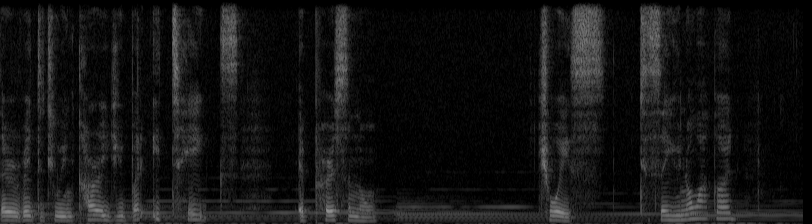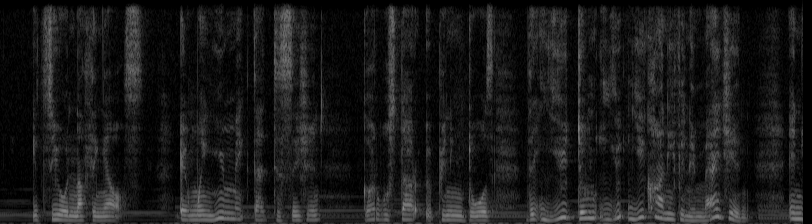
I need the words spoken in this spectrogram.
that are ready to encourage you, but it takes a personal choice to say, you know what, God, it's you or nothing else. And when you make that decision, God will start opening doors that you don't you, you can't even imagine. And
